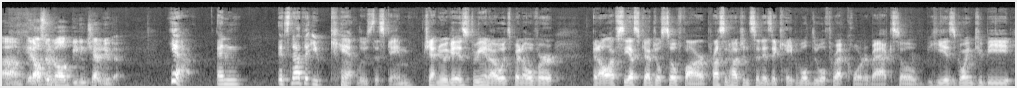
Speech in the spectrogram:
Um, it also involved beating Chattanooga. Yeah. And it's not that you can't lose this game. Chattanooga is 3 and 0. It's been over an all FCS schedule so far. Preston Hutchinson is a capable dual threat quarterback, so he is going to be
